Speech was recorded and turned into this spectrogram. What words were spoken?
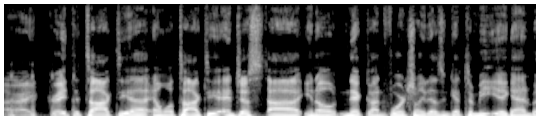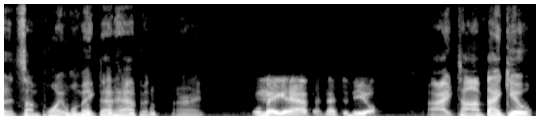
All right, great to talk to you, and we'll talk to you. And just uh, you know, Nick unfortunately doesn't get to meet you again, but at some point we'll make that happen. All right. We'll make it happen. That's the deal. All right, Tom. Thank you.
